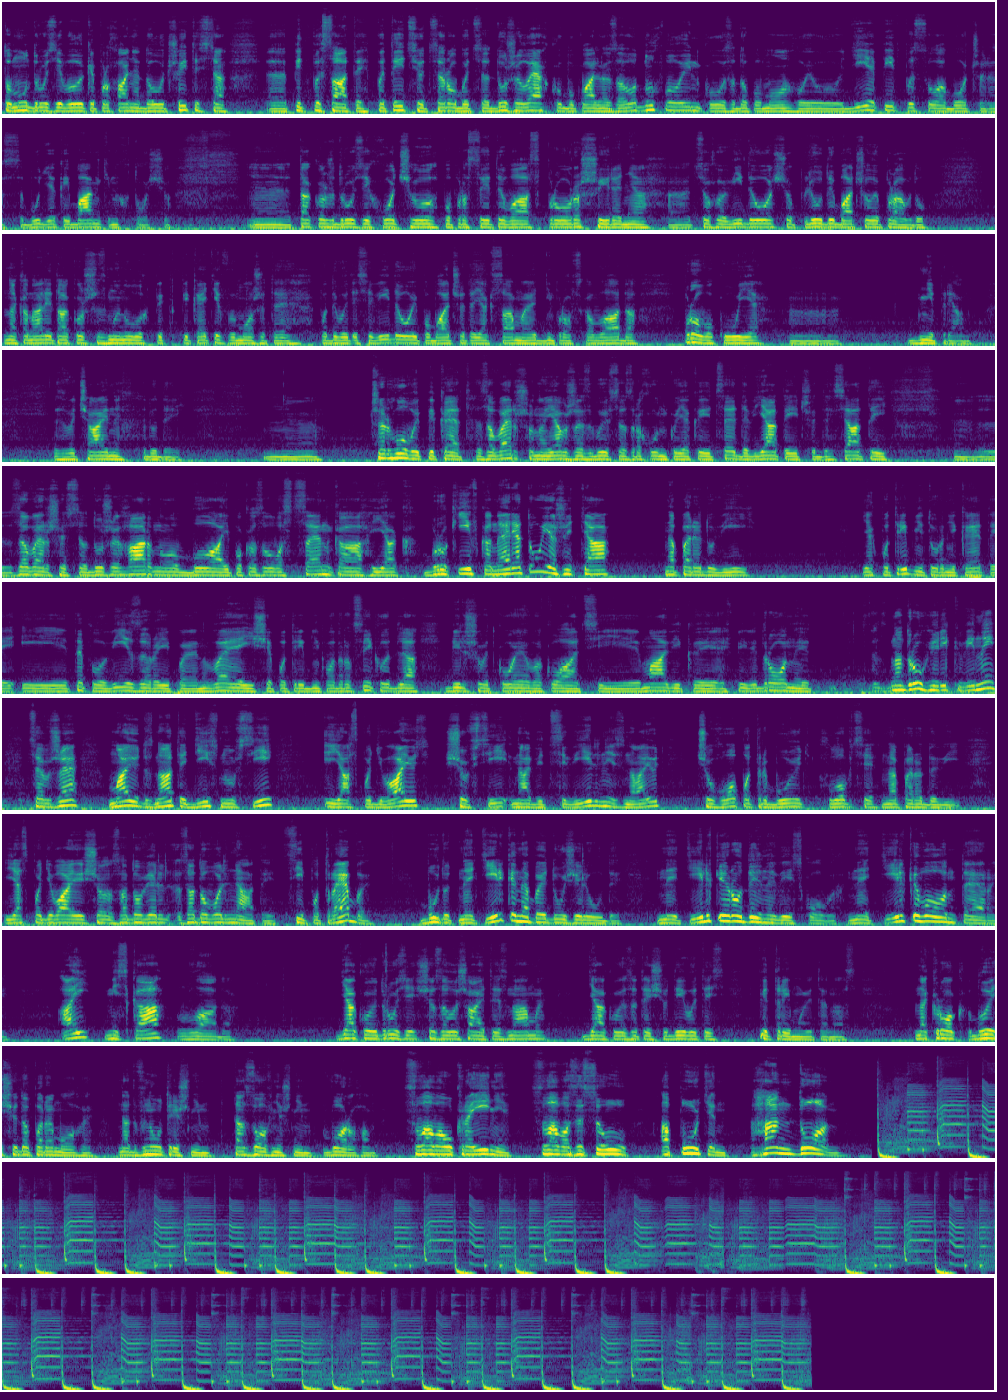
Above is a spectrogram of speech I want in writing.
Тому, друзі, велике прохання долучитися, е, підписати петицію. Це робиться дуже легко, буквально за одну хвилинку, за допомогою дія підпису або через будь-який банкінг тощо. Е, Також, друзі, хочу попросити вас про розширення е, цього відео, щоб люди бачили правду. На каналі також з минулих пік- пікетів ви можете подивитися відео і побачити, як саме дніпровська влада провокує дніпрян, звичайних людей. Е, Черговий пікет завершено. Я вже збився з рахунку, який це, дев'ятий чи десятий. Е, Завершився дуже гарно. Була і показова сценка, як бруківка не рятує життя на передовій. Як потрібні турнікети, і тепловізори, і ПНВ, і ще потрібні квадроцикли для більш швидкої евакуації, мавіки, FPV-дрони. На другий рік війни це вже мають знати дійсно всі. І я сподіваюся, що всі, навіть цивільні, знають, чого потребують хлопці на передовій. І я сподіваюся, що задовіль- задовольняти ці потреби будуть не тільки небайдужі люди, не тільки родини військових, не тільки волонтери, а й міська влада. Дякую, друзі, що залишаєтесь з нами. Дякую за те, що дивитесь, підтримуєте нас. На крок ближче до перемоги над внутрішнім та зовнішнім ворогом. Слава Україні! Слава ЗСУ! А Путін гандон!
